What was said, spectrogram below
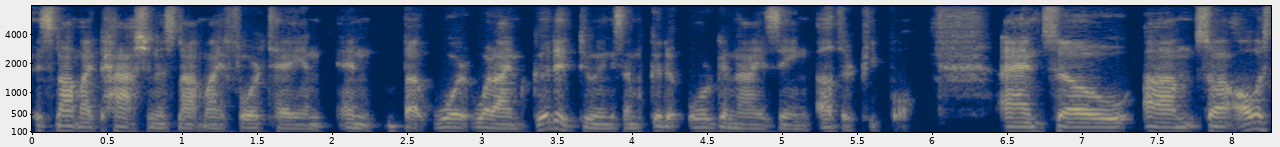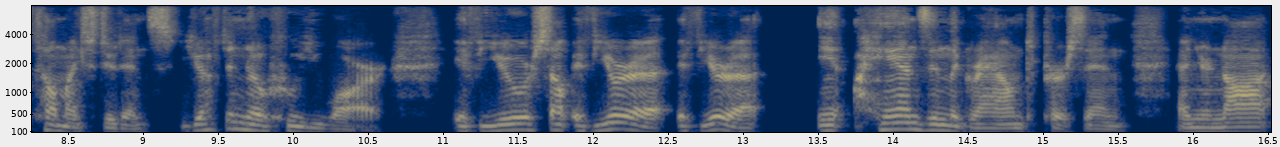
it's not my passion. It's not my forte. And and but what what I'm good at doing is I'm good at organizing other people. And so um, so I always tell my students you have to know who you are. If you're some if you're a if you're a hands in the ground person and you're not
